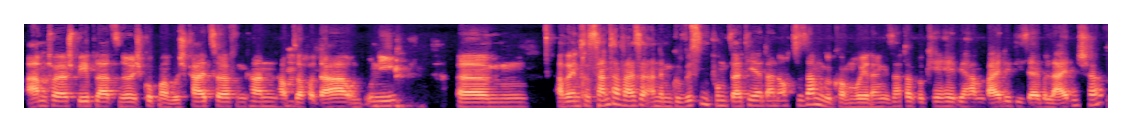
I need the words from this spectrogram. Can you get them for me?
Abenteuerspielplatz, ne, ich guck mal, wo ich Kitesurfen kann, Hauptsache da und Uni. Ähm, aber interessanterweise an einem gewissen Punkt seid ihr ja dann auch zusammengekommen, wo ihr dann gesagt habt, okay, hey, wir haben beide dieselbe Leidenschaft.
